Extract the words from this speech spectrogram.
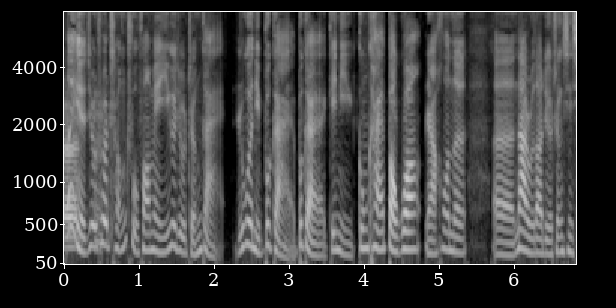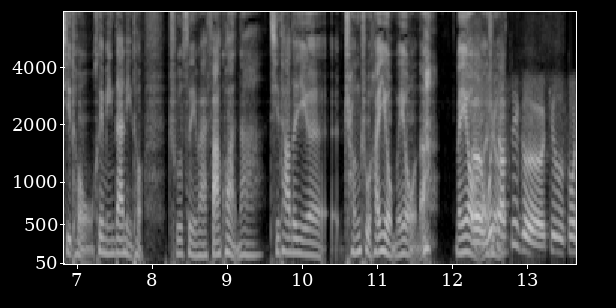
那也就是说，惩处方面，一个就是整改，如果你不改，不改给你公开曝光，然后呢，呃，纳入到这个征信系统黑名单里头。除此以外，罚款呐、其他的一个惩处还有没有呢？没有？我想这个就是说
